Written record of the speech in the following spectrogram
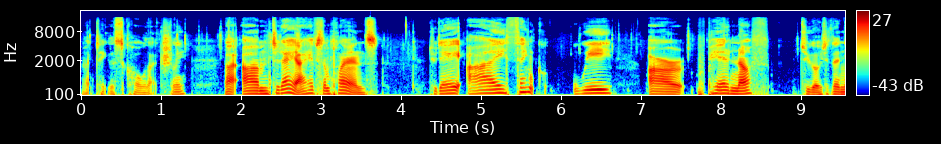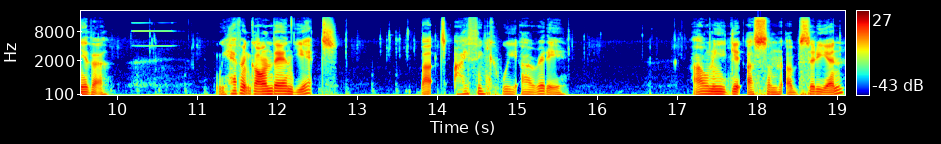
I might take this coal actually. But um, today I have some plans. Today I think we are prepared enough to go to the nether. We haven't gone there yet, but I think we are ready. I'll need to get us some obsidian.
